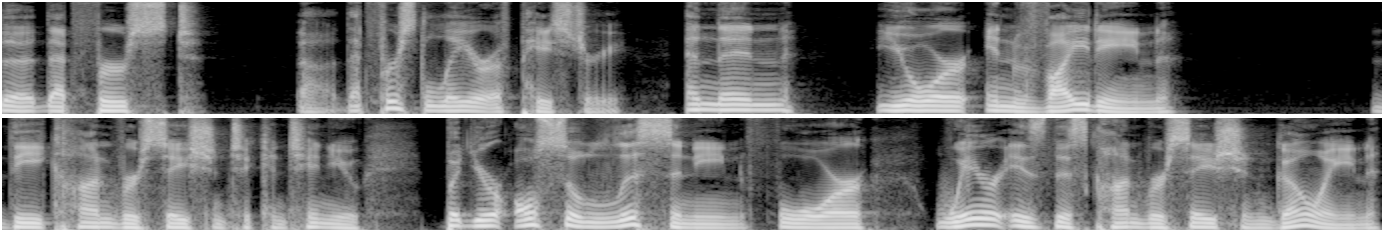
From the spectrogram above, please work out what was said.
the that first uh, that first layer of pastry, and then you're inviting the conversation to continue, but you're also listening for where is this conversation going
